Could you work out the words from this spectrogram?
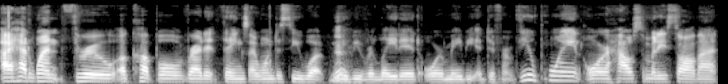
I had went through a couple Reddit things. I wanted to see what Yeah. maybe related or maybe a different viewpoint or how somebody saw that.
